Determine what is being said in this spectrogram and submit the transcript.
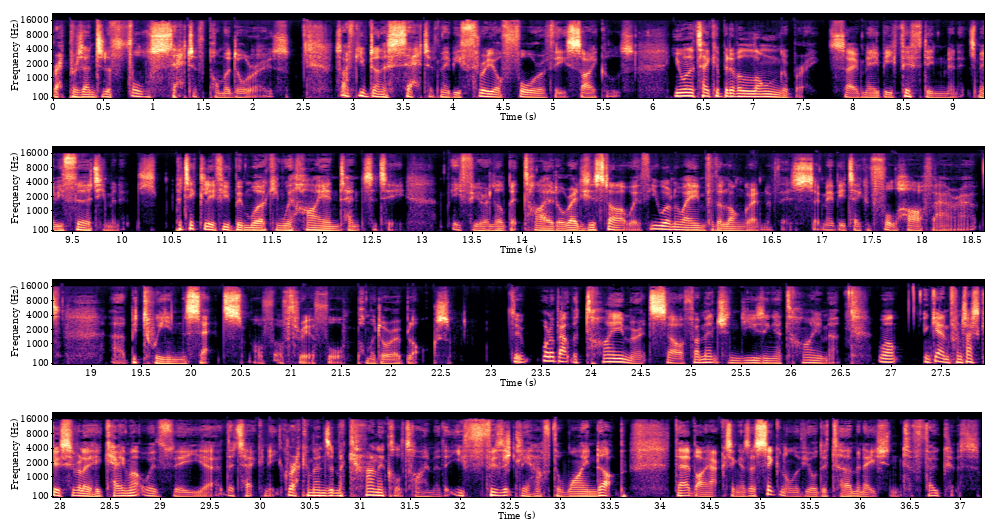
represented a full set of Pomodoros. So after you've done a set of maybe three or four of these cycles, you want to take a bit of a longer break. So maybe 15 minutes, maybe 30 minutes, particularly if you've been working with high intensity. If you're a little bit tired already to start with, you want to aim for the longer end of this. So maybe take a full half hour out uh, between sets of, of three or four Pomodoro blocks. So, what about the timer itself? I mentioned using a timer. Well, again, Francesco Cirillo, who came up with the uh, the technique, recommends a mechanical timer that you physically have to wind up, thereby acting as a signal of your determination to focus.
